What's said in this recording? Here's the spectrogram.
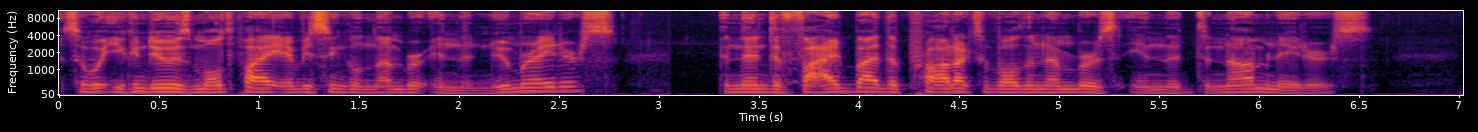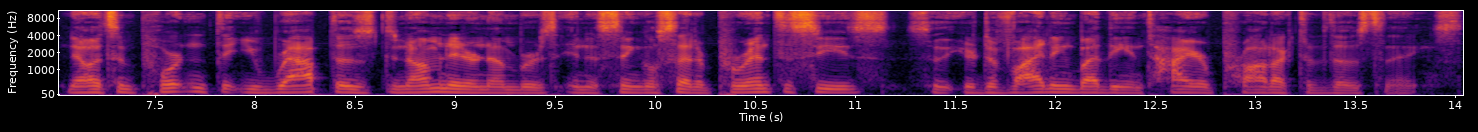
so what you can do is multiply every single number in the numerators and then divide by the product of all the numbers in the denominators. Now it's important that you wrap those denominator numbers in a single set of parentheses so that you're dividing by the entire product of those things.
